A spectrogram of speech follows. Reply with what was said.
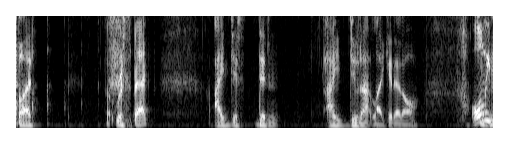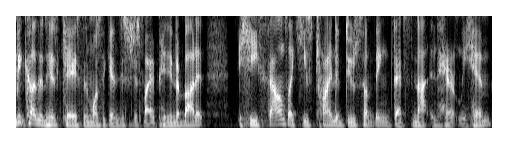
but respect. I just didn't. I do not like it at all. Only because in his case, and once again, this is just my opinion about it. He sounds like he's trying to do something that's not inherently him,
